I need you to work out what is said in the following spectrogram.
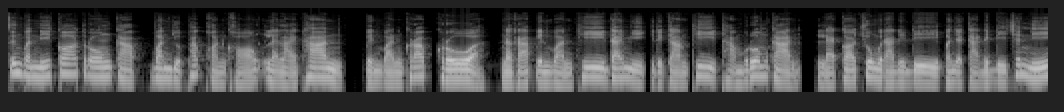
ซึ่งวันนี้ก็ตรงกับวันหยุดพักผ่อนของหลาย ๆ ท่าน เป็นวันครอบครัวนะครับ เป็นวันที่ได้มีกิจกรรมที่ทำร่วมกัน และก็ช่วงเวลาดีๆ บรรยากาศดีๆ เช่นนี้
